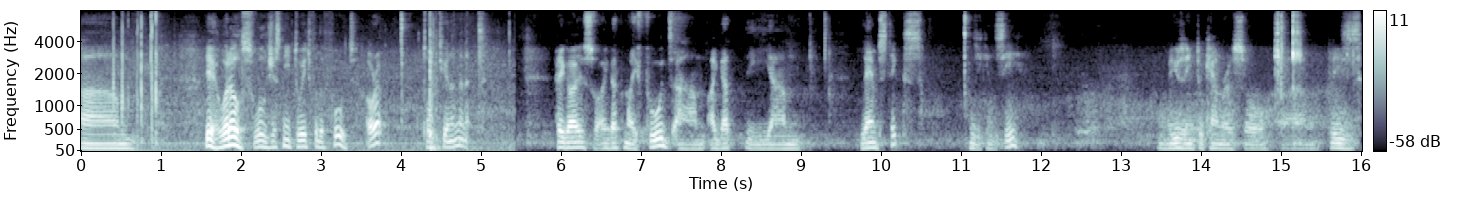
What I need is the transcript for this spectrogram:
Um, yeah, what else? We'll just need to wait for the food. All right, talk to you in a minute. Hey guys, so I got my food. Um, I got the um, lamb sticks, as you can see. I'm using two cameras, so um, please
